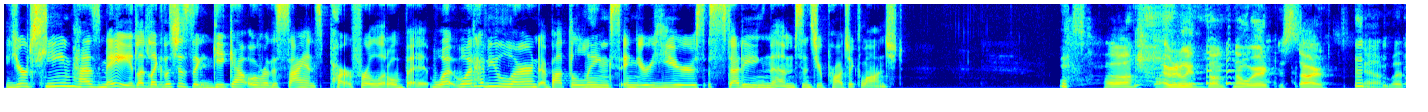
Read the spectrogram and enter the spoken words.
your team has made? Like, like let's just like geek out over the science part for a little bit. What what have you learned about the lynx in your years studying them since your project launched? uh, I really don't know where to start. Yeah, but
